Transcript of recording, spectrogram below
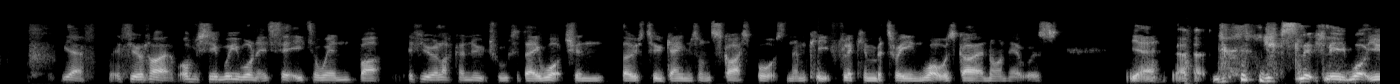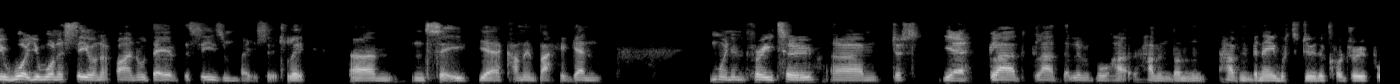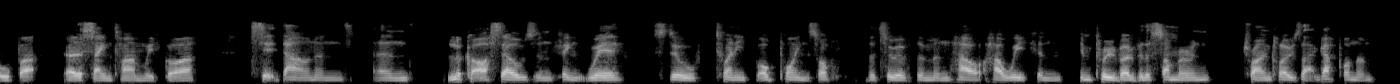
yeah, if you're like, obviously we wanted City to win, but if you were like a neutral today watching those two games on Sky Sports and them keep flicking between what was going on, it was, yeah, uh, just literally what you what you want to see on a final day of the season, basically. Um, and City, yeah, coming back again, winning three two. Um, just yeah, glad glad that Liverpool ha- haven't done haven't been able to do the quadruple, but at the same time we've got. A, sit down and and look at ourselves and think we're still 20 odd points off the two of them and how how we can improve over the summer and try and close that gap on them.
